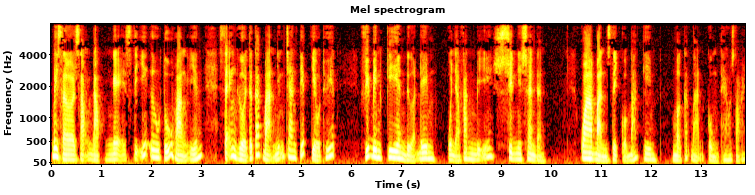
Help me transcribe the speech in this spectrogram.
Bây giờ giọng đọc nghệ sĩ ưu tú Hoàng Yến sẽ gửi tới các bạn những trang tiếp tiểu thuyết phía bên kia nửa đêm của nhà văn Mỹ Sidney Sheldon qua bản dịch của bác Kim. Mời các bạn cùng theo dõi.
